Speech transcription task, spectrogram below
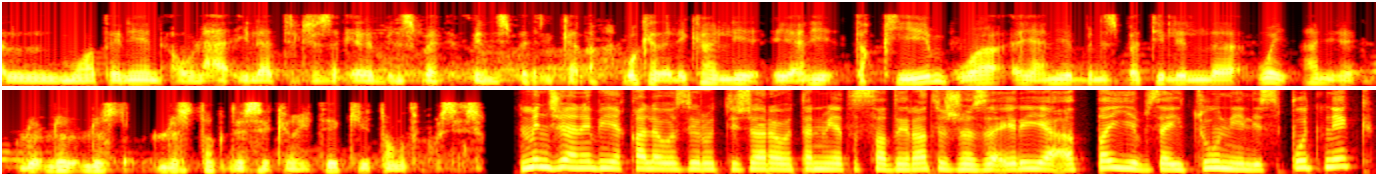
المواطنين أو العائلات الجزائرية بالنسبة بالنسبة لكذا وكذلك يعني تقييم ويعني بالنسبة لل ويعني le stock de sécurité qui est en progression من جانبه قال وزير التجارة وتنمية الصادرات الجزائرية الطيب زيتوني لسبوتنيك.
